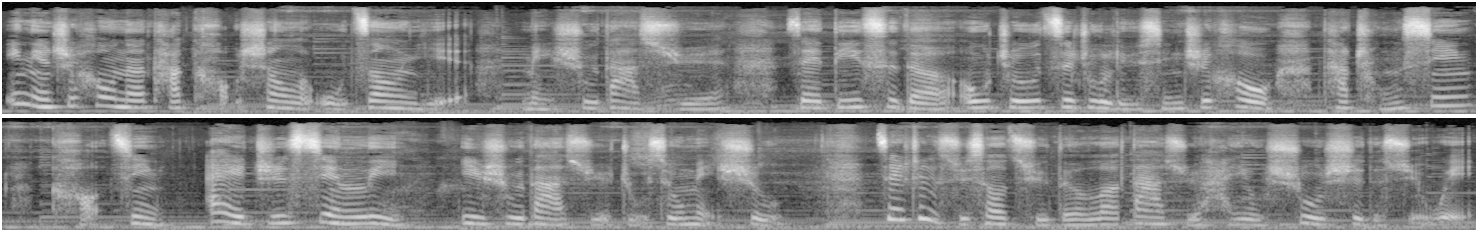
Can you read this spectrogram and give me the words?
一年之后呢，他考上了武藏野美术大学。在第一次的欧洲自助旅行之后，他重新考进爱知县立艺术大学，主修美术。在这个学校取得了大学还有硕士的学位。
